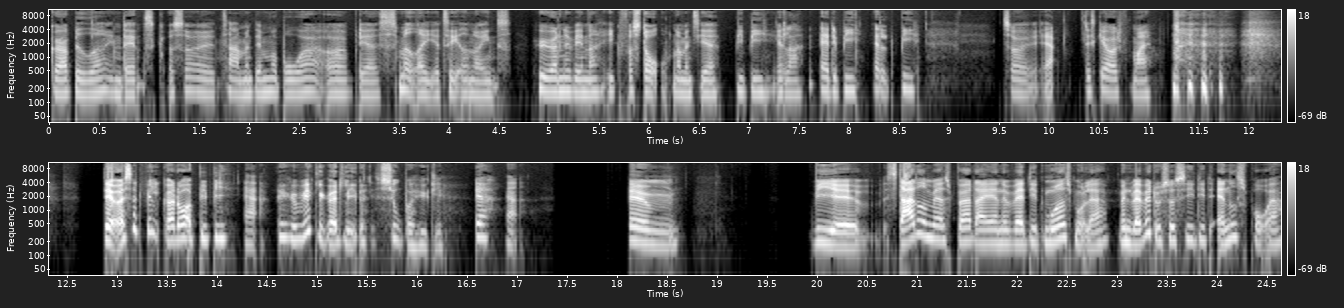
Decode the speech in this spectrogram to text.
gør bedre end dansk, og så øh, tager man dem og bruger og bliver smadret irriteret, når ens hørende venner ikke forstår, når man siger bibi, eller er det bi, alt bi. Så øh, ja, det sker også for mig. Det er også et vildt godt ord, Bibi. Ja. Jeg kan virkelig godt lide det. Det er super hyggeligt. Øhm, vi øh, startede med at spørge dig, Anne, hvad dit modersmål er. Men hvad vil du så sige, dit andet sprog er?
